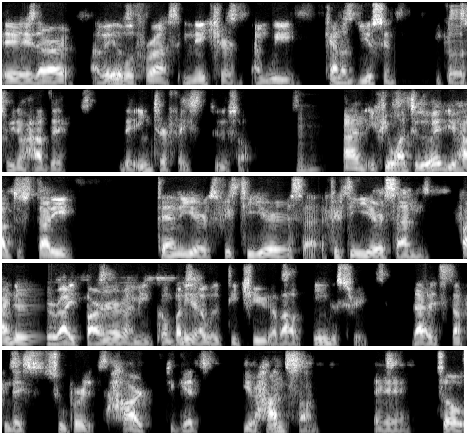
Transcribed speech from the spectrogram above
uh, that are available for us in nature, and we cannot use them because we don't have the the interface to do so. Mm-hmm and if you want to do it you have to study 10 years 50 years uh, 15 years and find the right partner i mean company that will teach you about industry. That is something that is super hard to get your hands on. Uh, so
